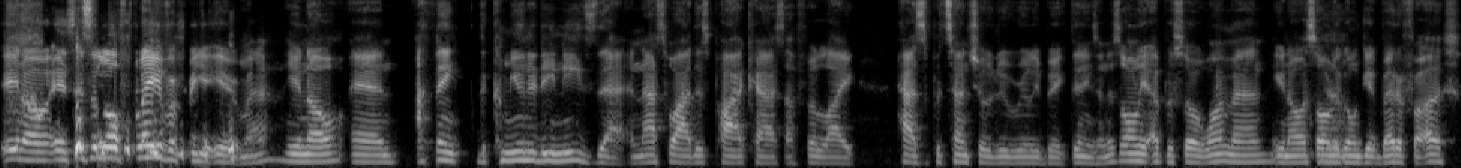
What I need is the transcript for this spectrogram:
you know, it's it's a little flavor for your ear, man. You know, and I think the community needs that, and that's why this podcast I feel like has the potential to do really big things. And it's only episode one, man. You know, it's only Yeah. gonna get better for us.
